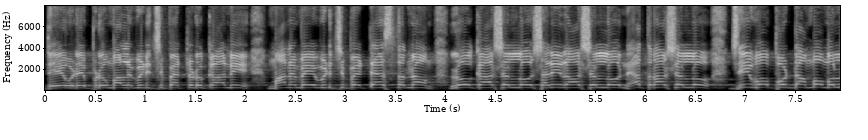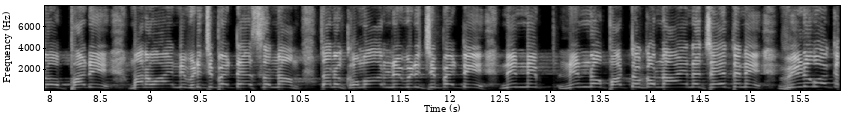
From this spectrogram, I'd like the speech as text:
దేవుడు ఎప్పుడు మనల్ని విడిచిపెట్టడు కానీ మనమే విడిచిపెట్టేస్తున్నాం. లోకాశల్లో శరీరాశల్లో నేత్రాశల్లో జీవపు డమ్మములో పడి మనం ఆయన్ని విడిచిపెట్టేస్తున్నాం. తన కుమారుని విడిచిపెట్టి నిన్ను నిన్ను పట్టుకున్న ఆయన చేతిని విడువక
